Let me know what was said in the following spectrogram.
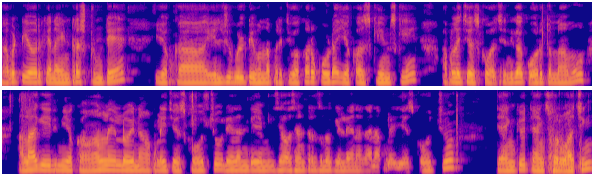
కాబట్టి ఎవరికైనా ఇంట్రెస్ట్ ఉంటే ఈ యొక్క ఎలిజిబిలిటీ ఉన్న ప్రతి ఒక్కరు కూడా ఈ యొక్క స్కీమ్స్కి అప్లై చేసుకోవాల్సిందిగా కోరుతున్నాము. అలాగే ఇది మీ యొక్క ఆన్లైన్లో అయినా అప్లై చేసుకోవచ్చు. లేదంటే మీ సేవా సెంటర్స్లోకి వెళ్ళైనా కానీ అప్లై చేసుకోవచ్చు. Thank you thanks for watching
